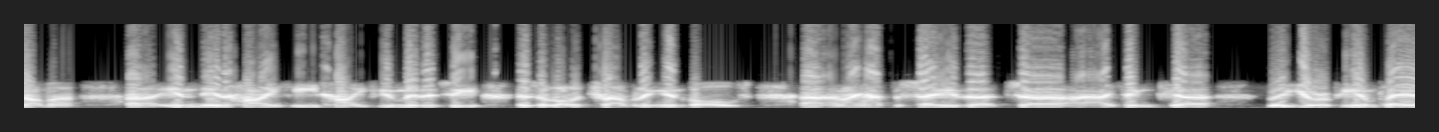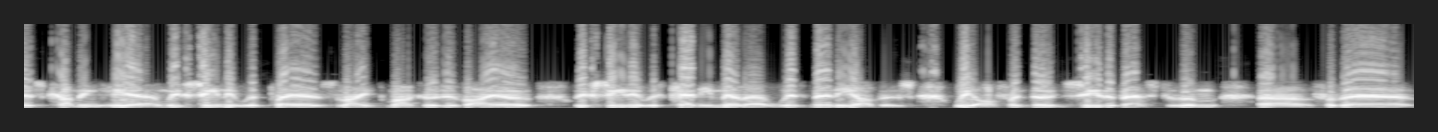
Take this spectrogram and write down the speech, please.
summer uh, in in high heat, high humidity. There's a lot of travelling involved, uh, and I have to say that uh, I think uh, the European players coming here, and we've seen it with players like Marco Di Vaio, we've seen it with Kenny Miller, with many others. We often don't see the best of them uh, for their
